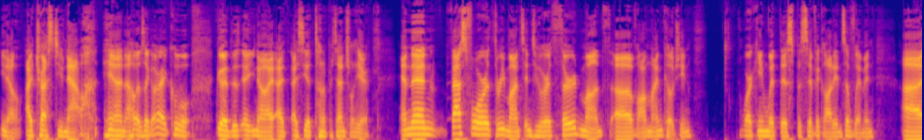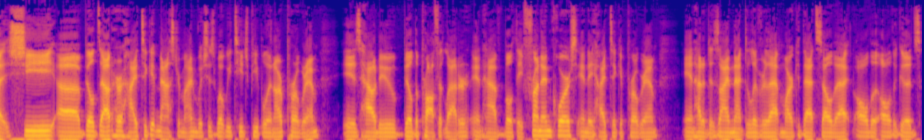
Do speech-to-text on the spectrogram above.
You know, I trust you now. And I was like, all right, cool, good. This, you know, I, I see a ton of potential here. And then fast forward three months into her third month of online coaching, working with this specific audience of women. Uh, she uh, builds out her high ticket mastermind, which is what we teach people in our program is how to build a profit ladder and have both a front end course and a high ticket program and how to design that, deliver that, market that, sell that, all the all the goods.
